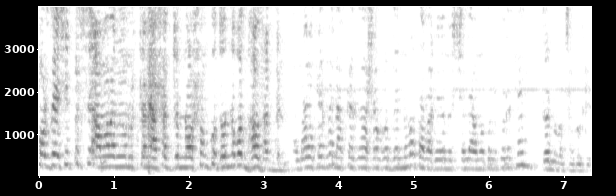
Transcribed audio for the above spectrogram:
পর্যায়ে এসে পড়ছে। আমার আমি অনুষ্ঠানে আসার জন্য অসংখ্য ধন্যবাদ ভালো থাকবেন। ভালো থাকবেন আপনাকে অসংখ্য ধন্যবাদ আমাকে অনুষ্ঠানে আমন্ত্রণ করেছেন ধন্যবাদ সকলকে।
